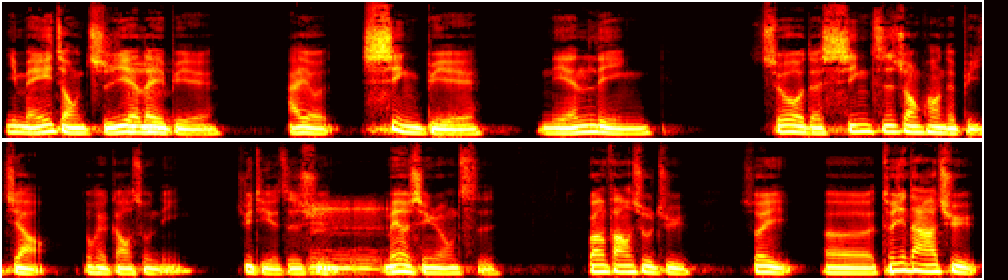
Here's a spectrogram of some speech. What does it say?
你每一种职业类别，嗯、还有性别、年龄，所有的薪资状况的比较，都可以告诉你具体的资讯。嗯嗯、没有形容词，官方数据。所以，呃，推荐大家去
